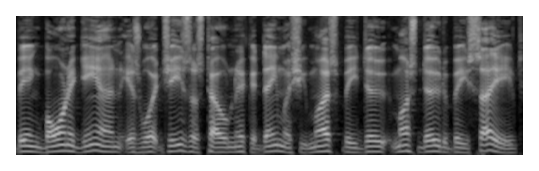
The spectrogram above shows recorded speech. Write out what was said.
being born again is what Jesus told Nicodemus you must be do must do to be saved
